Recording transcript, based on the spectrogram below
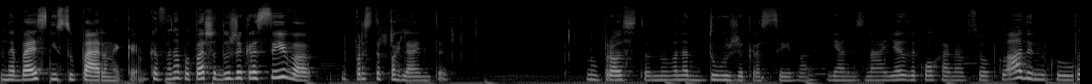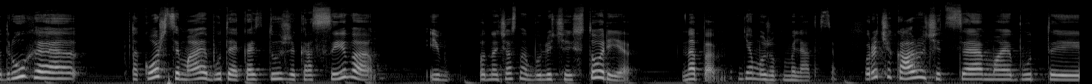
Небесні суперники. Вона, по-перше, дуже красива. Ну, Просто погляньте. Ну просто, ну вона дуже красива. Я не знаю, я закохана в цю обкладинку. По-друге, також це має бути якась дуже красива і одночасно болюча історія. Напевно, я можу помилятися. Коротше кажучи, це має бути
